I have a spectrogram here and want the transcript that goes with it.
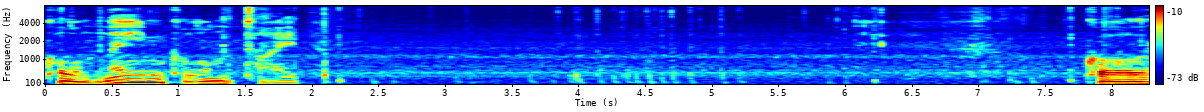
column name, column type. call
